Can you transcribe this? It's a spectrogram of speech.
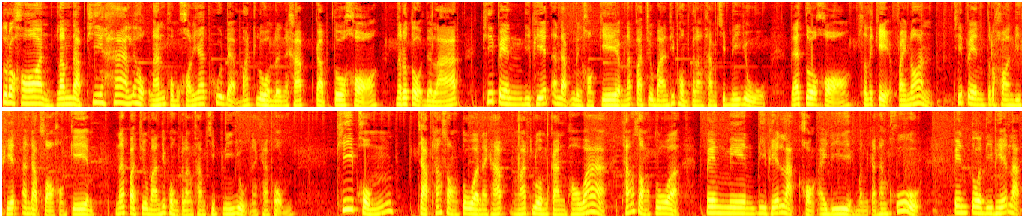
ตัวละครลำดับที่ 5 และ 6 นั้น ผมขออนุญาตพูดแบบมัดรวมเลยนะครับ กับตัวของนารุโตะเดอะลาสที่เป็น DPS อันดับหนึ่งของเกมณปัจจุบันที่ผมกำลังทำคลิปนี้อยู่ และตัวของซา a เกะไฟนอลที่เป็นตัวละคร DPS อันดับ 2 ของเกม ณ ปัจจุบันที่ผมกำลังทำคลิปนี้อยู่นะครับผมที่ผมจับทั้ง 2 ตัวนะครับ มัดรวมกันเพราะว่าทั้ง 2 ตัวเป็นเมน DPS หลักของ ID เหมือนกันทั้งคู่ เป็นตัว DPS หลัก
